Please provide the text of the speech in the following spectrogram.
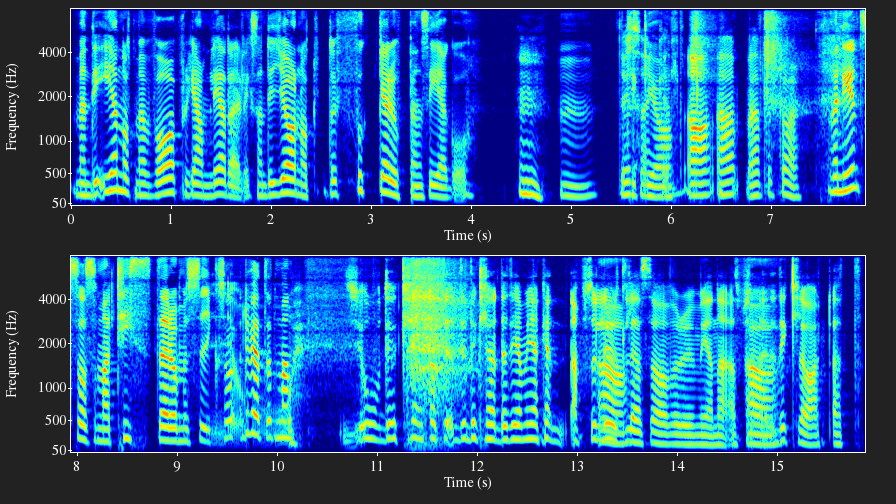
Men det är något med att vara programledare. Liksom. Det gör något, det fuckar upp ens ego. Mm. Mm, Det är tycker så jag. Ja, ja, jag förstår. Men det är inte så som artister och musik. Så, du vet att man... Jo, det är klart att, det, det är klart att ja, men jag kan absolut Ja. läsa av vad du menar. Absolut. Ja. Det är klart att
